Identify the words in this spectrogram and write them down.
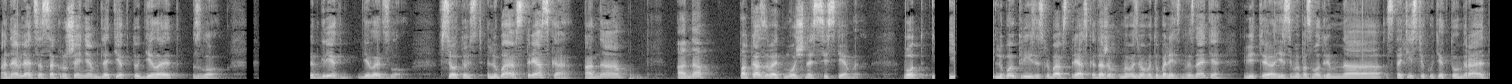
она является сокрушением для тех, кто делает зло. Грех делает зло. Все, то есть любая встряска, она, она показывает мощность системы. Вот любой кризис, любая встряска, даже мы возьмем эту болезнь. Вы знаете, ведь э, если мы посмотрим на статистику, тех, кто умирает,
